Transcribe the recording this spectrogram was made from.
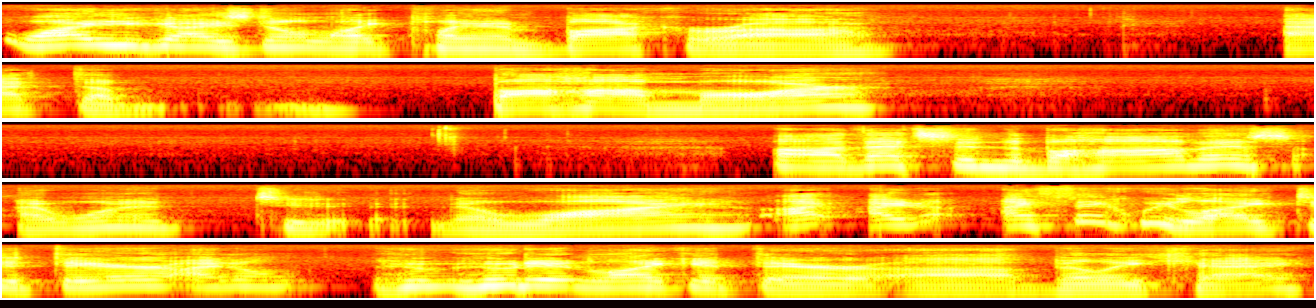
Why you guys don't like playing Baccarat at the Baha Mar? Uh, that's in the Bahamas. I wanted to know why. I, I, I think we liked it there. I don't. Who who didn't like it there? Uh, Billy K.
